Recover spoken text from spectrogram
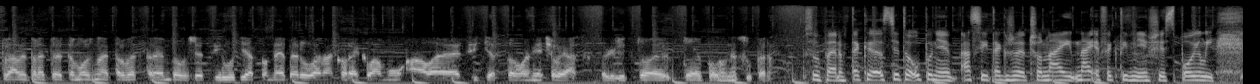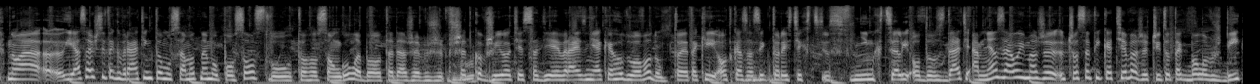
práve preto je to možno aj prvé trendov, že tí ľudia to neberú len ako reklamu, ale cítia z toho niečo viac. Takže to je, to je podľa mňa super. Super, tak ste to úplne asi takže čo naj, najefektívnejšie spojili. No a ja sa ešte tak vrátim k tomu samotnému posolstvu toho songu, lebo teda teda, že všetko v živote sa deje vraj z nejakého dôvodu. To je taký odkaz asi, ktorý ste s ním chceli odovzdať. A mňa zaujíma, že čo sa týka teba, že či to tak bolo vždy,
